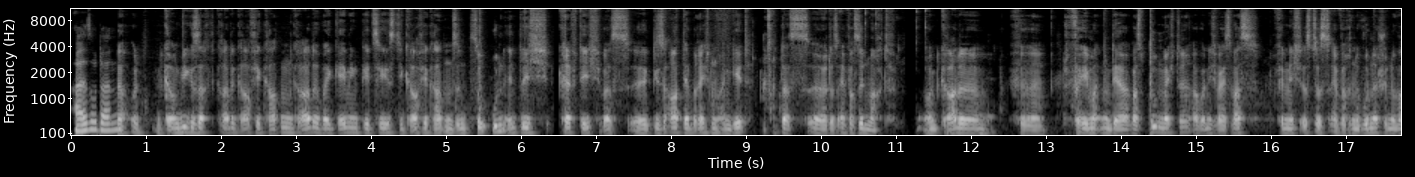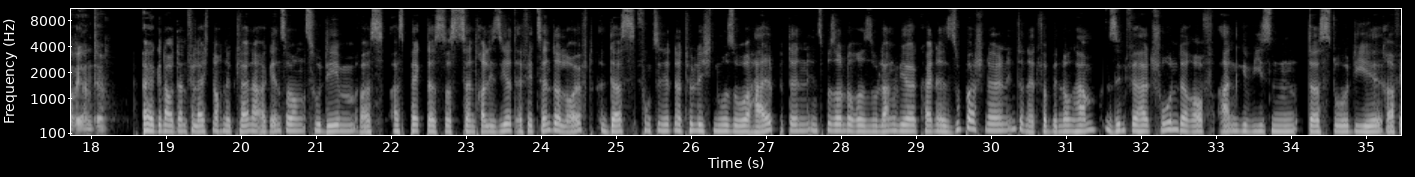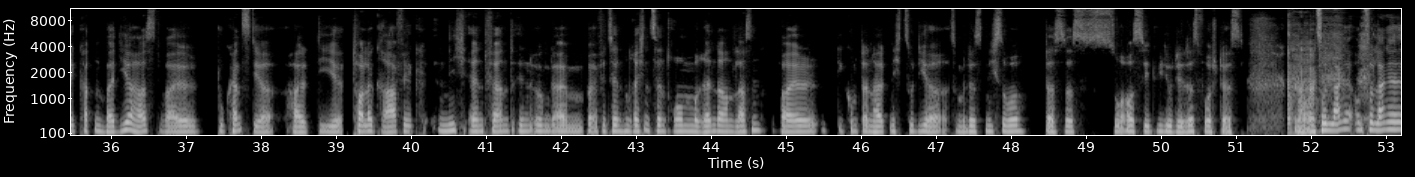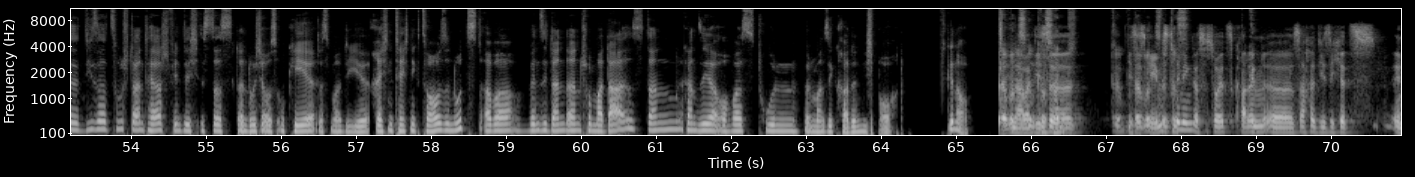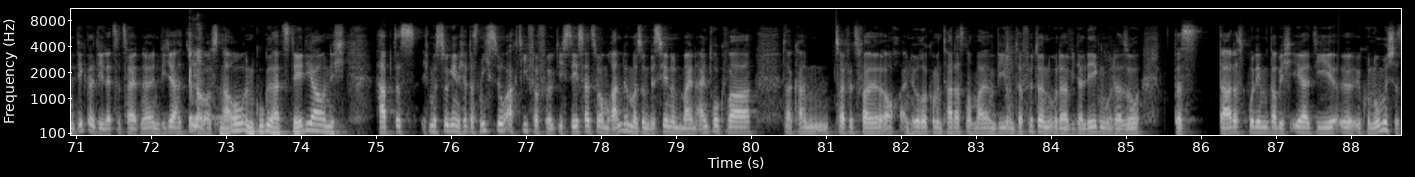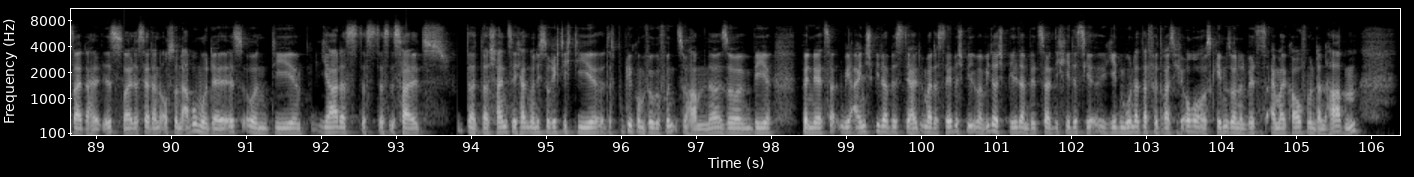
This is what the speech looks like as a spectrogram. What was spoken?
Also dann. Ja, und wie gesagt, gerade Grafikkarten, gerade bei Gaming-PCs, die Grafikkarten sind so unendlich kräftig, was äh, diese Art der Berechnung angeht, dass äh, das einfach Sinn macht. Und gerade für, für jemanden, der was tun möchte, aber nicht weiß was, finde ich, ist das einfach eine wunderschöne Variante. Äh, genau, dann vielleicht noch eine kleine Ergänzung zu dem, was Aspekt, dass das zentralisiert effizienter läuft. Das funktioniert natürlich nur so halb, denn insbesondere solange wir keine superschnellen Internetverbindungen haben, sind wir halt schon darauf angewiesen, dass du die Grafikkarten bei dir hast, weil du kannst dir halt die tolle Grafik nicht entfernt in irgendeinem effizienten Rechenzentrum rendern lassen, weil die kommt dann halt nicht zu dir, zumindest nicht so dass das so aussieht, wie du dir das vorstellst. Genau. Und solange, und solange dieser Zustand herrscht, finde ich, ist das dann durchaus okay, dass man die Rechentechnik zu Hause nutzt. Aber wenn sie dann dann schon mal da ist, dann kann sie ja auch was tun, wenn man sie gerade nicht braucht. Genau. Da wird aber diese, dieses Game Streaming, das ist doch jetzt gerade eine äh, Sache, die sich jetzt entwickelt die letzte Zeit. Ne? Nvidia hat genau. GeForce Now und Google hat Stadia und ich habe das, ich muss zugeben, ich habe das nicht so aktiv verfolgt. Ich sehe es halt so am Rande immer so ein bisschen und mein Eindruck war, da kann im Zweifelsfall auch ein höherer Kommentar das nochmal irgendwie unterfüttern oder widerlegen oder so, dass da das Problem, glaube ich, eher die äh, ökonomische Seite halt ist, weil das ja dann auch so ein Abo-Modell ist und die, ja, das, das, das ist halt, da, da scheint sich halt noch nicht so richtig die, das Publikum für gefunden zu haben. Ne? Also wie, wenn du jetzt halt wie ein Spieler bist, der halt immer dasselbe Spiel immer wieder spielt, dann willst du halt nicht jedes, jeden Monat dafür 30 Euro ausgeben, sondern willst es einmal kaufen und dann haben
